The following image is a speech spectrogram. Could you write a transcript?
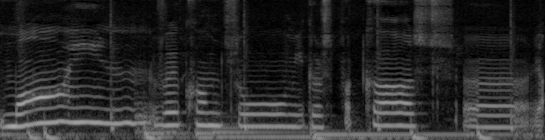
Moin, willkommen zu Mikros Podcast. Äh, ja.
